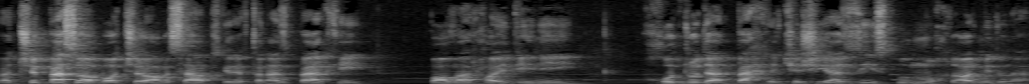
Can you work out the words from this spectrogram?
و چه بسا با چراغ سبز گرفتن از برخی باورهای دینی خود رو در بهره کشی از زیستبون مختار می‌دونند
